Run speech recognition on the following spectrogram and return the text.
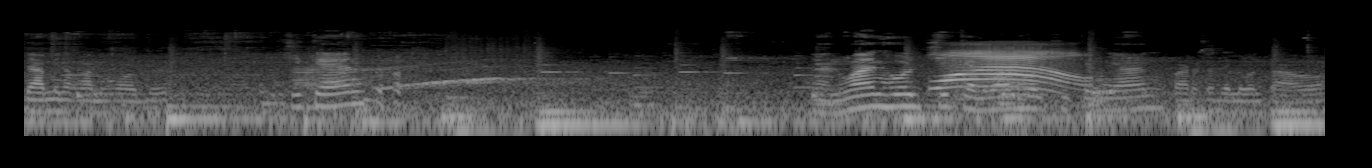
dami ng aming order. Chicken. Yan, one whole chicken. One whole chicken yan. Para sa dalawang tao.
